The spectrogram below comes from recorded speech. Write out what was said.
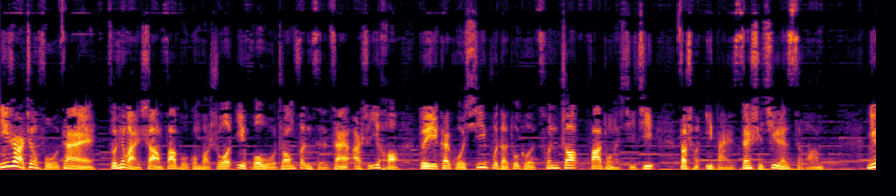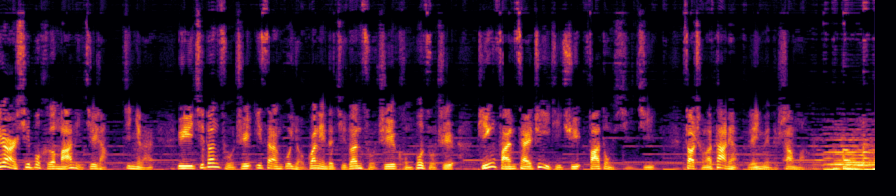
尼日尔政府在昨天晚上发布公报说，一伙武装分子在二十一号对该国西部的多个村庄发动了袭击，造成一百三十七人死亡。尼日尔西部和马里接壤，近年来与极端组织伊斯兰国有关联的极端组织、恐怖组织频繁在这一地区发动袭击，造成了大量人员的伤亡。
